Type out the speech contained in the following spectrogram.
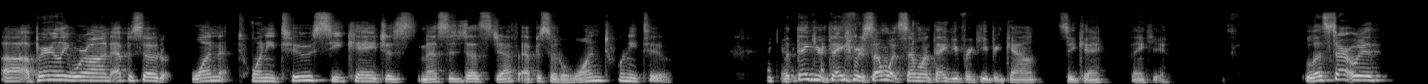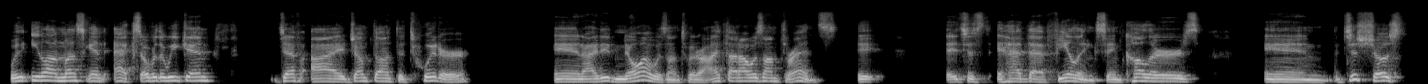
Uh, apparently, we're on episode 122. CK just messaged us, Jeff, episode 122. Thank you. But thank you. Thank you for somewhat, someone. Thank you for keeping count, CK. Thank you. Let's start with with Elon Musk and X. Over the weekend, Jeff, I jumped onto Twitter and I didn't know I was on Twitter. I thought I was on threads. It it just it had that feeling, same colors, and it just shows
